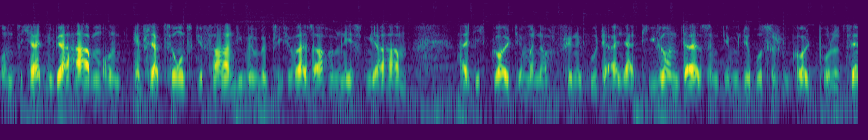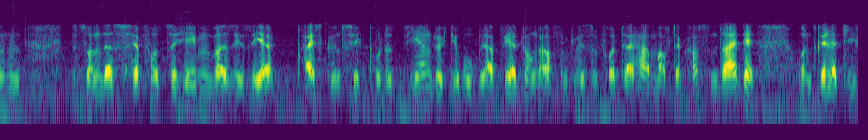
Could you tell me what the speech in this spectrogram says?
und Sicherheiten, die wir haben und Inflationsgefahren, die wir möglicherweise auch im nächsten Jahr haben, halte ich Gold immer noch für eine gute Alternative und da sind eben die russischen Goldproduzenten besonders hervorzuheben, weil sie sehr preisgünstig produzieren, durch die Rubelabwertung auch einen gewissen Vorteil haben auf der Kostenseite und relativ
